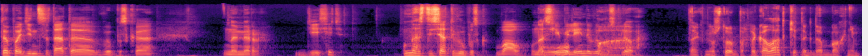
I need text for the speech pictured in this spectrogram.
топ-1 цитата выпуска номер 10. У нас десятый выпуск. Вау, у нас Опа. юбилейный выпуск, Лех. Так, ну что, по шоколадке тогда бахнем.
